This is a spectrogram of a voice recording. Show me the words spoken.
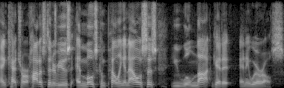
and catch our hottest interviews and most compelling analysis. You will not get it anywhere else.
